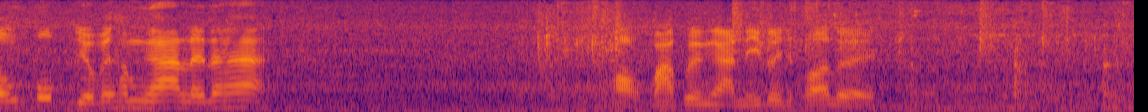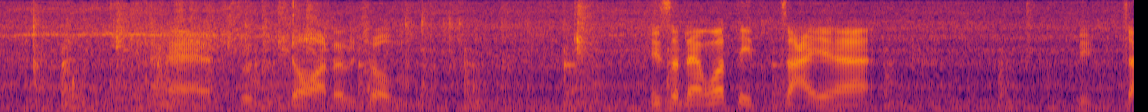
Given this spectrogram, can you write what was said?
ลงปุ๊บเดี๋ยวไปทำงานเลยนะฮะ ออกมาเพื่องานนี้โดยเฉพาะเลยแหมสุดยอดท่านผู้ชม นี่แสดงว่าติดใจฮะ ติดใจ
